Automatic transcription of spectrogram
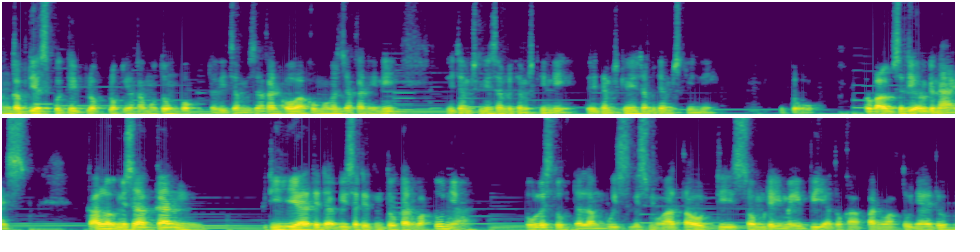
anggap dia sebagai blok-blok yang kamu tumpuk. Dari jam misalkan oh aku mau kerjakan ini dari jam segini sampai jam segini dari jam segini sampai jam segini. Itu itu kalau bisa diorganize. Kalau misalkan dia tidak bisa ditentukan waktunya tulis tuh dalam wishlistmu atau di someday maybe atau kapan waktunya itu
